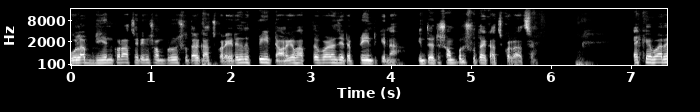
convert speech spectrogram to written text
গোলাপ ডিজাইন করা আছে, এটা কিন্তু সম্পূর্ণ সুতার কাজ করা। এটা কিন্তু প্রিন্ট না, অনেকে ভাবতে পারেন যে এটা প্রিন্ট কিনা, কিন্তু এটা সম্পূর্ণ সুতায় কাজ করা আছে। একেবারে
